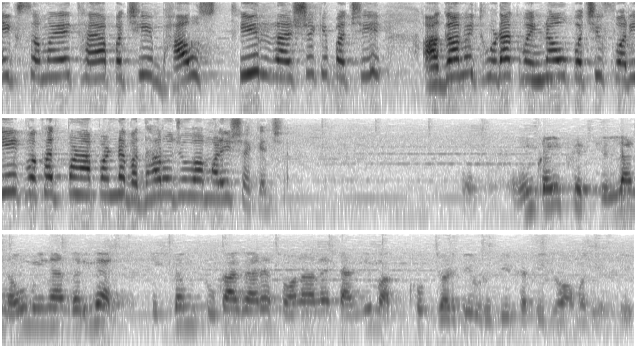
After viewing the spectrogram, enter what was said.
એક સમયે થયા પછી ભાવ સ્થિર રહેશે કે પછી આગામી થોડાક મહિનાઓ પછી ફરી એક વખત પણ આપણને વધારો જોવા મળી શકે છે? હું કહીશ કે છેલ્લા નવ મહિના દરમિયાન એકદમ ટૂંકા ગાળે સોના અને ચાંદીમાં ખૂબ ઝડપી વૃદ્ધિ થતી જોવા મળી હતી.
